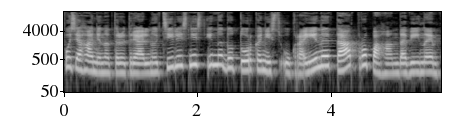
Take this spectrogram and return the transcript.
посягання на територіальну цілісність і недоторканість України та пропаганда війни.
